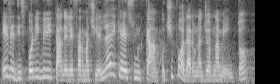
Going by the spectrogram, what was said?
e le disponibilità nelle farmacie. Lei che è sul campo ci può dare un aggiornamento?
